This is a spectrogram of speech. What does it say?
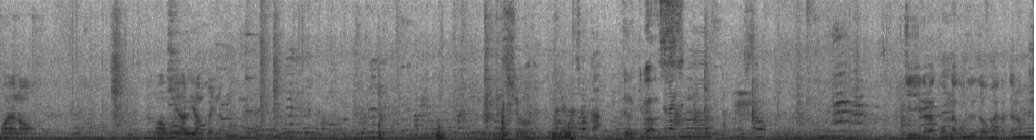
まやな。まあもうやるやんかいな、よいしょ食べましょうか。いただきます。いただきます美味しそう。1時からこんな混んでたらうまいかったな、うんうん。す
